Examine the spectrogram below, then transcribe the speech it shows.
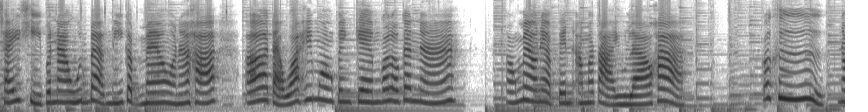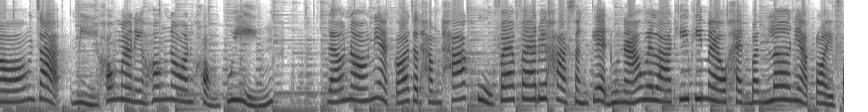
ใช้ขีปนาวุธแบบนี้กับแมวนะคะ เออแต่ว่าให้มองเป็นเกมก็แล้วกันนะ น้องแมวเนี่ยเป็นอมตะอยู่แล้วค่ะ ก็คือ น้องจะหนีเข้ามาในห้องนอนของผู้หญิง แล้วน้องเนี่ยก็จะทำท่าขู่แฟ่ๆด้วยค่ะ สังเกตดูนะเวลาที่พี่แมวแคทบัลเลอร์เนี่ยปล่อยไฟ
